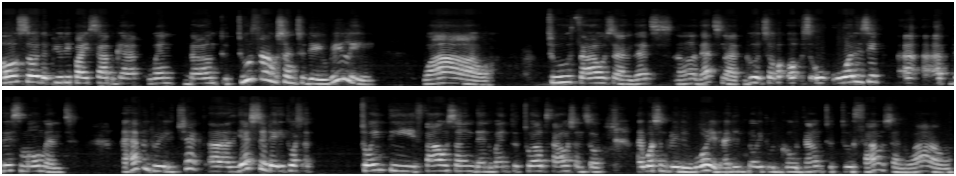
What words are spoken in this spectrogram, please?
also, the PewDiePie sub gap went down to 2,000 today. Really? Wow. 2000 that's uh, that's not good. So oh, so what is it uh, at this moment? I haven't really checked. Uh, yesterday it was at 20,000 then went to 12,000 so i wasn't really worried. I didn't know it would go down to 2,000 wow.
